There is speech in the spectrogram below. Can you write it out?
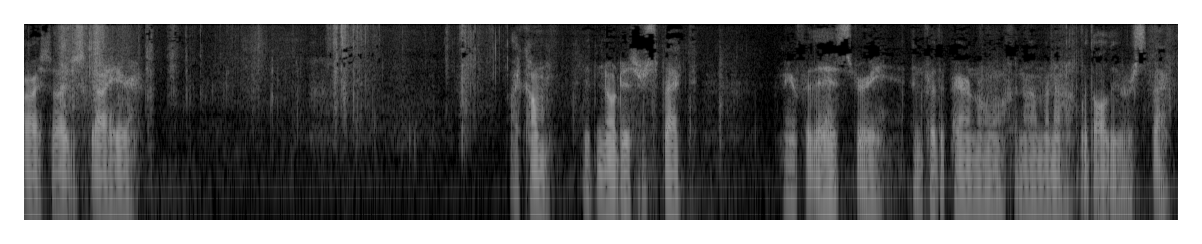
Alright, so I just got here. I come with no disrespect. I'm here for the history and for the paranormal phenomena with all due respect.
